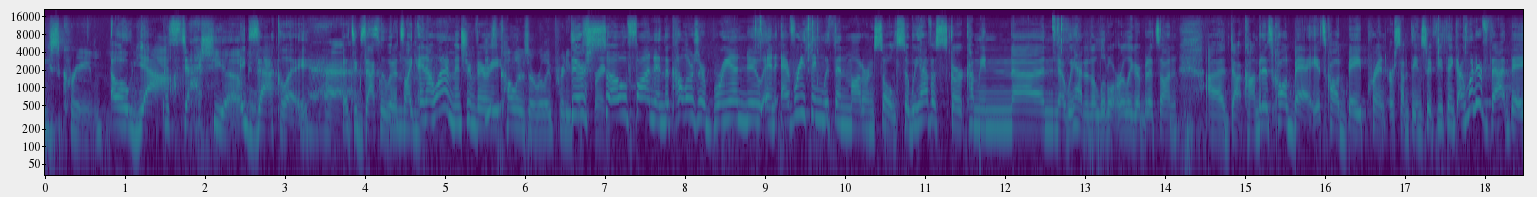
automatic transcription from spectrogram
ice cream. Oh, yeah. Pistachio. Exactly. Yes. That's exactly what it's like. And I want to mention very... These colors are really pretty They're so fun, and the colors are brand new, and everything within Modern Soul. So we have a skirt coming, uh, no, we had it a little earlier, but it's on uh, .com, but it's called Bay. It's called Bay Print or something. So if you think, I wonder if that Bay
